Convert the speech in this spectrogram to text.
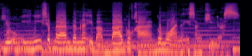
yung iniisip maramdam ng iba bago ka gumawa ng isang kilos.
